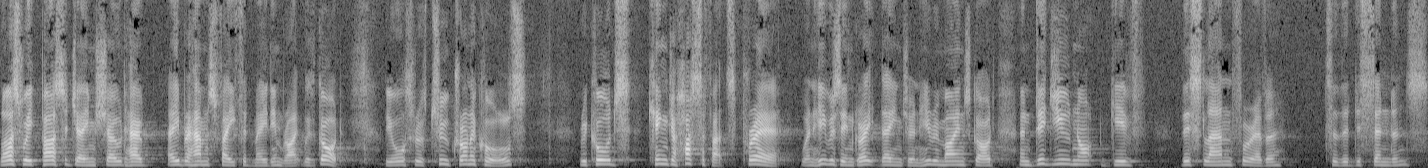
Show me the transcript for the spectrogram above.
Last week, Pastor James showed how Abraham's faith had made him right with God. The author of 2 Chronicles records King Jehoshaphat's prayer when he was in great danger, and he reminds God, And did you not give this land forever to the descendants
